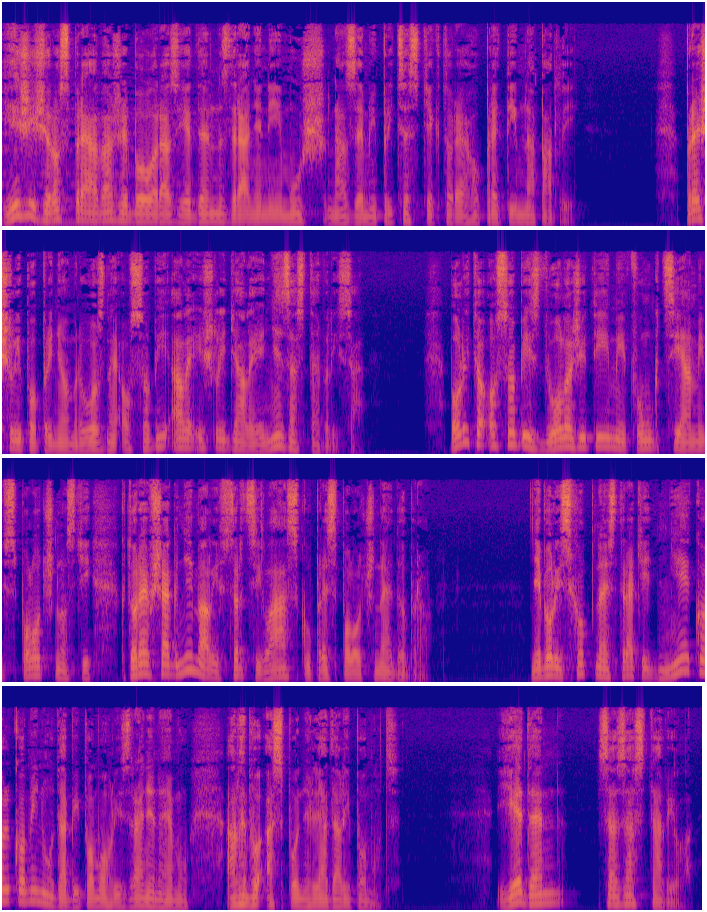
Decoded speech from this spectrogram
Ježiš rozpráva, že bol raz jeden zranený muž na zemi pri ceste, ktorého predtým napadli. Prešli popri ňom rôzne osoby, ale išli ďalej, nezastavili sa. Boli to osoby s dôležitými funkciami v spoločnosti, ktoré však nemali v srdci lásku pre spoločné dobro. Neboli schopné stratiť niekoľko minút, aby pomohli zranenému, alebo aspoň hľadali pomoc. Jeden sa zastavil –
